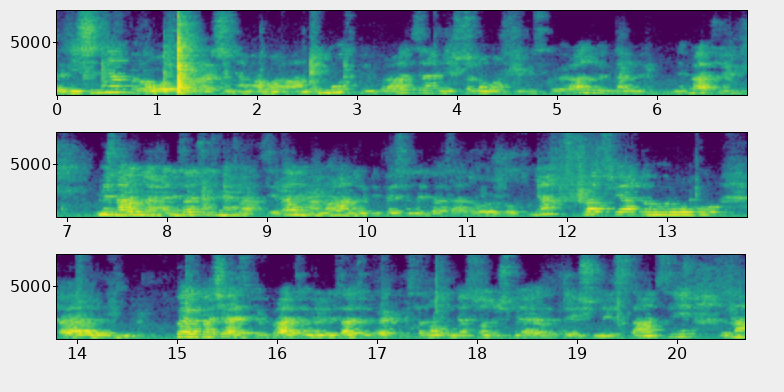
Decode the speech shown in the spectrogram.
рішення про затвердження меморандуму співпраця між Чорноморською міською радою та міграцією Міжнародною організацією з міграції. Даний меморандум підписаний 20 жовтня 2025 року. Ем, Передбачає співпрацю у реалізації проєкту встановлення сонячної електричної станції на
